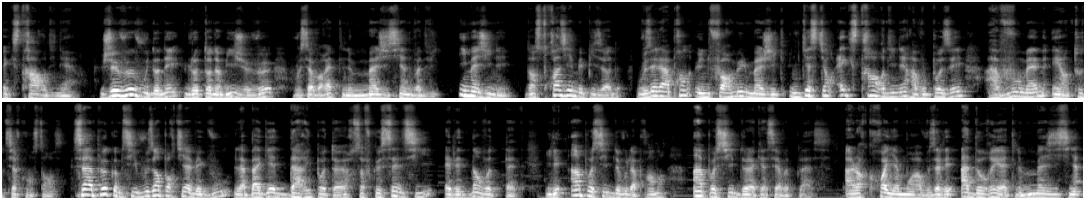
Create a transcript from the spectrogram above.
extraordinaire. Je veux vous donner l'autonomie, je veux vous savoir être le magicien de votre vie. Imaginez, dans ce troisième épisode, vous allez apprendre une formule magique, une question extraordinaire à vous poser à vous-même et en toutes circonstances. C'est un peu comme si vous emportiez avec vous la baguette d'Harry Potter, sauf que celle-ci, elle est dans votre tête. Il est impossible de vous la prendre, impossible de la casser à votre place alors croyez-moi, vous allez adorer être le magicien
